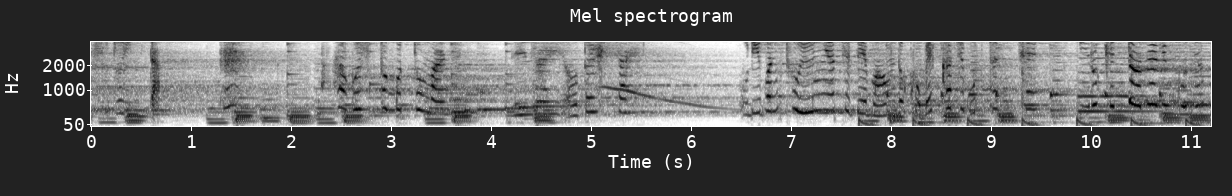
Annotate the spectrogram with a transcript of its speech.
글일 수도 있다. 하고 싶은 것도 많은 내 나이 여덟 살. 우리 반 도윤이한테 내 마음도 고백하지 못한 채 이렇게 떠나는구나.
